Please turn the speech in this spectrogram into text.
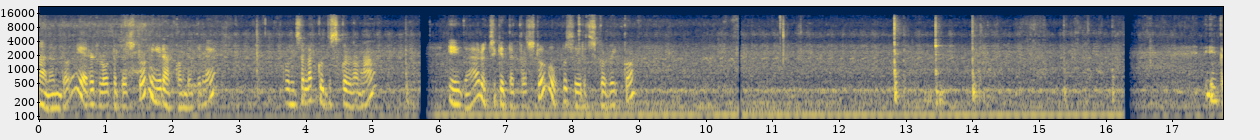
ನಾನೊಂದು ಎರಡು ಲೋಟದಷ್ಟು ನೀರು ಹಾಕ್ಕೊಂಡಿದ್ದೀನಿ ಒಂದು ಸಲ ಕುದಿಸ್ಕೊಳ್ಳೋಣ. ಈಗ ರುಚಿಗೆ ತಕ್ಕಷ್ಟು ಉಪ್ಪು ಸೇರಿಸ್ಕೋಬೇಕು. ಈಗ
